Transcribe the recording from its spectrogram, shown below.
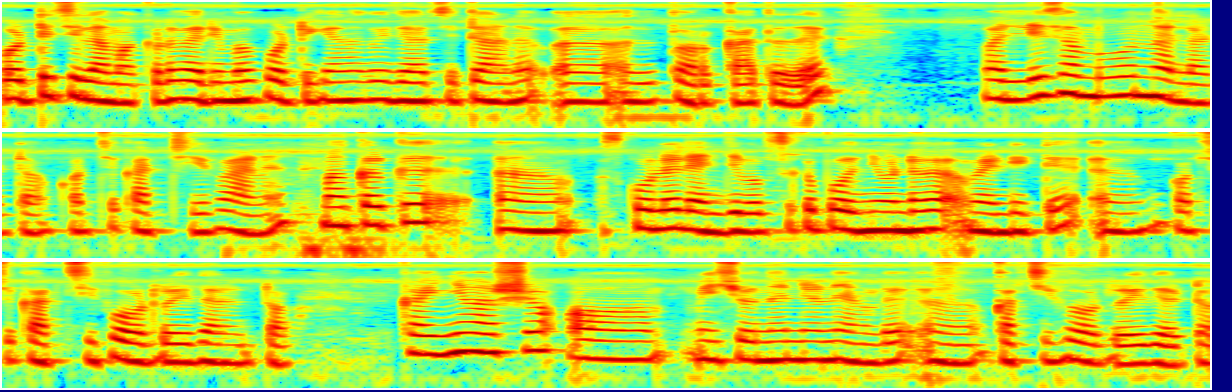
പൊട്ടിച്ചില്ല. മക്കൾ വരുമ്പോൾ പൊട്ടിക്കാന്നൊക്കെ വിചാരിച്ചിട്ടാണ് അത് തുറക്കാത്തത്. വലിയ സംഭവമൊന്നുമല്ല കേട്ടോ കുറച്ച് കർച്ചീഫാണ്. മക്കൾക്ക് സ്കൂളിൽ ലഞ്ച് ബോക്സ് ഒക്കെ പൊതിഞ്ഞുകൊണ്ട് വേണ്ടിയിട്ട് കുറച്ച് കർച്ചീഫ് ഓർഡർ ചെയ്തതാണ് കേട്ടോ കഴിഞ്ഞ വർഷം മീശോ തന്നെയാണ് ഞങ്ങൾ കർച്ചീഫ് ഓർഡർ ചെയ്തത് കേട്ടോ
